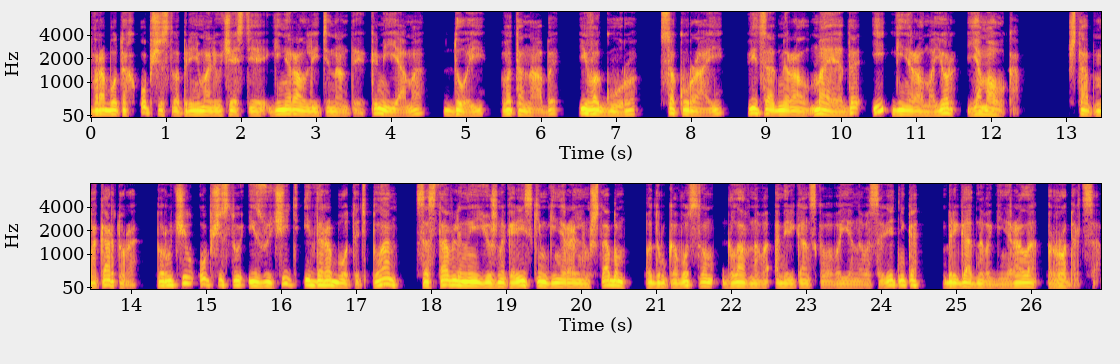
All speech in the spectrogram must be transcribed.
В работах общества принимали участие генерал-лейтенанты Камияма, Дой, Ватанабе, Ивагуро, Сакураи, вице-адмирал Маэда и генерал-майор Ямаока. Штаб МакАртура поручил обществу изучить и доработать план, составленный южнокорейским генеральным штабом под руководством главного американского военного советника бригадного генерала Робертса.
